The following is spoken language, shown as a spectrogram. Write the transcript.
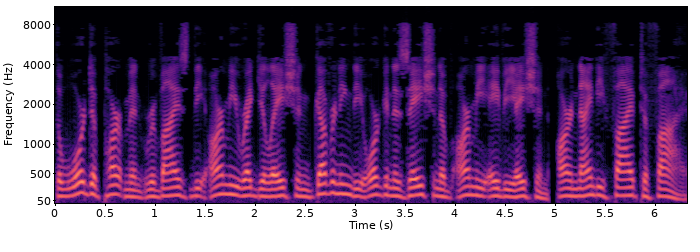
the War Department revised the Army regulation governing the organization of Army aviation, R 95-5.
